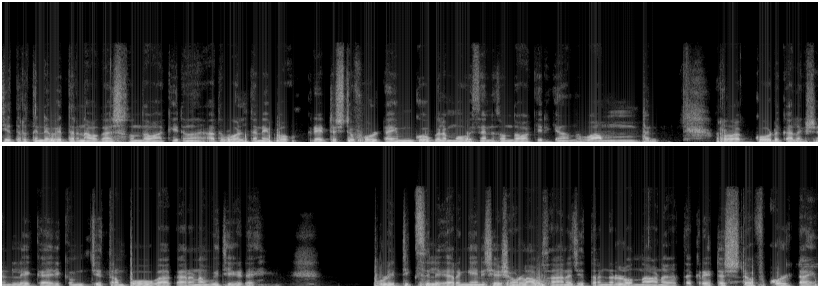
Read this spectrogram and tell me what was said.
ചിത്രത്തിന്റെ വിതരണാവകാശം സ്വന്തമാക്കിയിരുന്നത്. അതുപോലെ തന്നെ ഇപ്പോൾ greatest full time Google movies തന്നെ സ്വന്തമാക്കിയിരിക്കുന്നത് വമ്പൻ റെക്കോർഡ് കളക്ഷനിലേക്കായിരിക്കും ചിത്രം പോവുക. കാരണം വിജയുടെ പൊളിറ്റിക്സിൽ ഇറങ്ങിയതിന് ശേഷമുള്ള അവസാന ചിത്രങ്ങളിലൊന്നാണ് the greatest of all time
